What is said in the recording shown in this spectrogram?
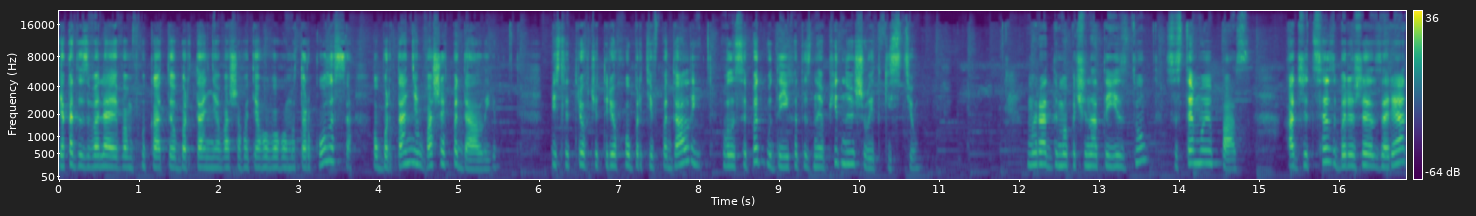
яка дозволяє вам вмикати обертання вашого тягового мотор-колеса обертанням ваших педалей. Після 3-4 обертів педалей велосипед буде їхати з необхідною швидкістю. Ми радимо починати їзду системою PAS, адже це збереже заряд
